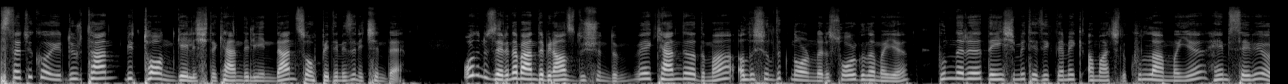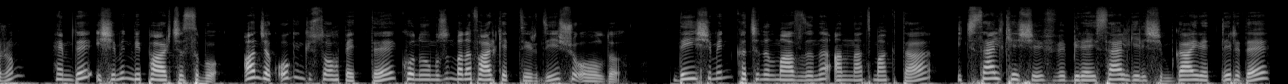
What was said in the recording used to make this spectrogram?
statükoyu dürten bir ton gelişti kendiliğinden sohbetimizin içinde. Onun üzerine ben de biraz düşündüm ve kendi adıma alışıldık normları sorgulamayı, bunları değişimi tetiklemek amaçlı kullanmayı hem seviyorum hem de işimin bir parçası bu. Ancak o günkü sohbette konuğumuzun bana fark ettirdiği şu oldu. Değişimin kaçınılmazlığını anlatmakta, içsel keşif ve bireysel gelişim gayretleri de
